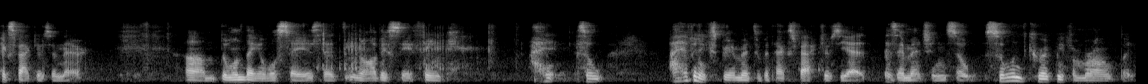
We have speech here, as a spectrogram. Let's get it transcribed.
X factors in there. Um, the one thing I will say is that you know obviously I think I so I haven't experimented with X factors yet, as I mentioned. So someone correct me if I'm wrong, but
